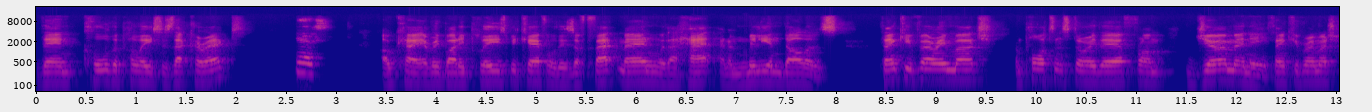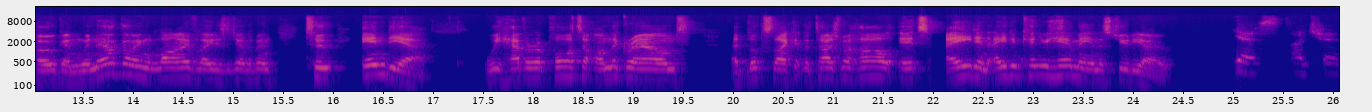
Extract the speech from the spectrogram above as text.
then call the police. Is that correct? Yes. Okay, everybody, please be careful. There's a fat man with a hat and a million dollars. Thank you very much. Important story there from Germany. Thank you very much, Hogan. We're now going live, ladies and gentlemen, to India. We have a reporter on the ground. It looks like at the Taj Mahal, it's Aiden. Aiden, can you hear me in the studio? Yes, I can.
